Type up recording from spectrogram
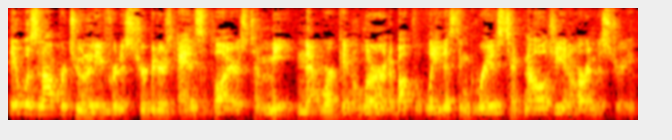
It was an opportunity for distributors and suppliers to meet, network, and learn about the latest and greatest technology in our industry.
